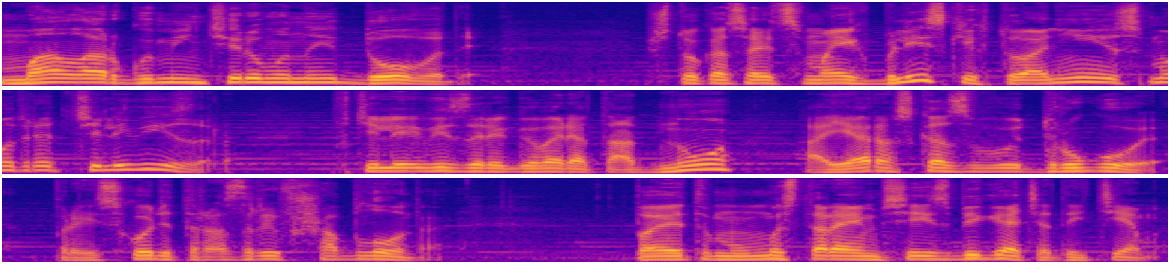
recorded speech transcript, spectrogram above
малоаргументированные доводы. Что касается моих близких, то они смотрят телевизор. В телевизоре говорят одно, а я рассказываю другое. Происходит разрыв шаблона. Поэтому мы стараемся избегать этой темы.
